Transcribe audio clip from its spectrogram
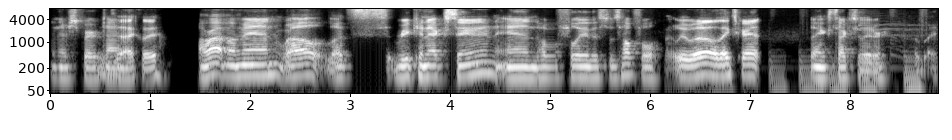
in their spare time. Exactly. All right, my man. Well, let's reconnect soon, and hopefully, this was helpful. We will. Thanks, Grant. Thanks. Talk to you later. Bye bye.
